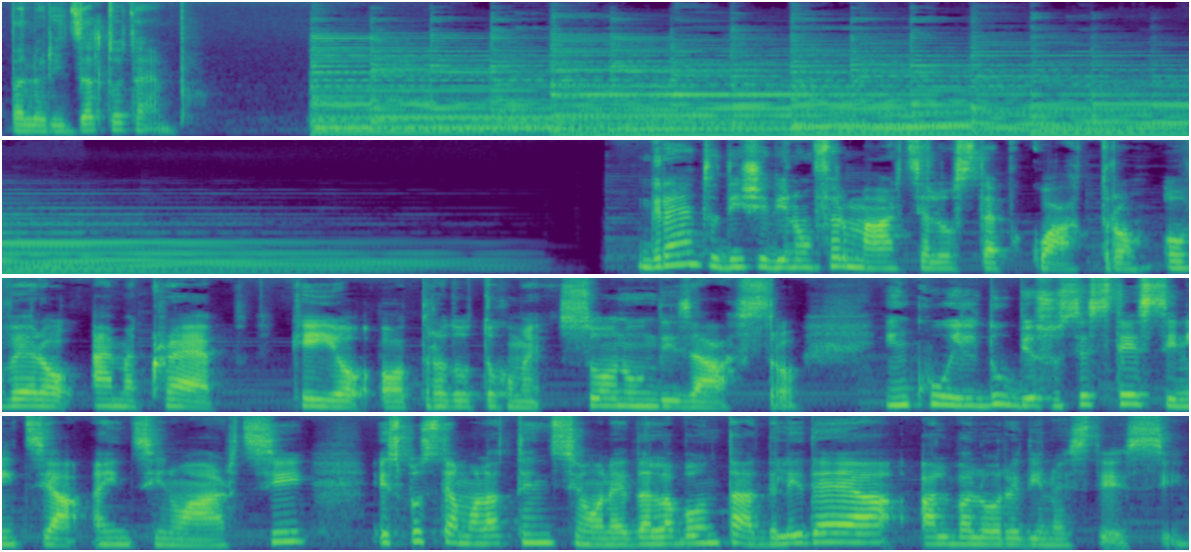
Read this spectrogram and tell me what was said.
Valorizza il tuo tempo. Grant dice di non fermarsi allo step 4, ovvero I'm a crap, che io ho tradotto come sono un disastro, in cui il dubbio su se stessi inizia a insinuarsi e spostiamo l'attenzione dalla bontà dell'idea al valore di noi stessi.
